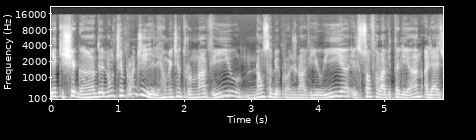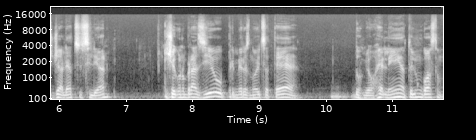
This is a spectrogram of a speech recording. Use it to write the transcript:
E aqui chegando, ele não tinha para onde ir. Ele realmente entrou no navio, não sabia para onde o navio ia, ele só falava italiano, aliás, o dialeto siciliano. E chegou no Brasil, primeiras noites até dormiu ao relento. Ele não, gosta,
